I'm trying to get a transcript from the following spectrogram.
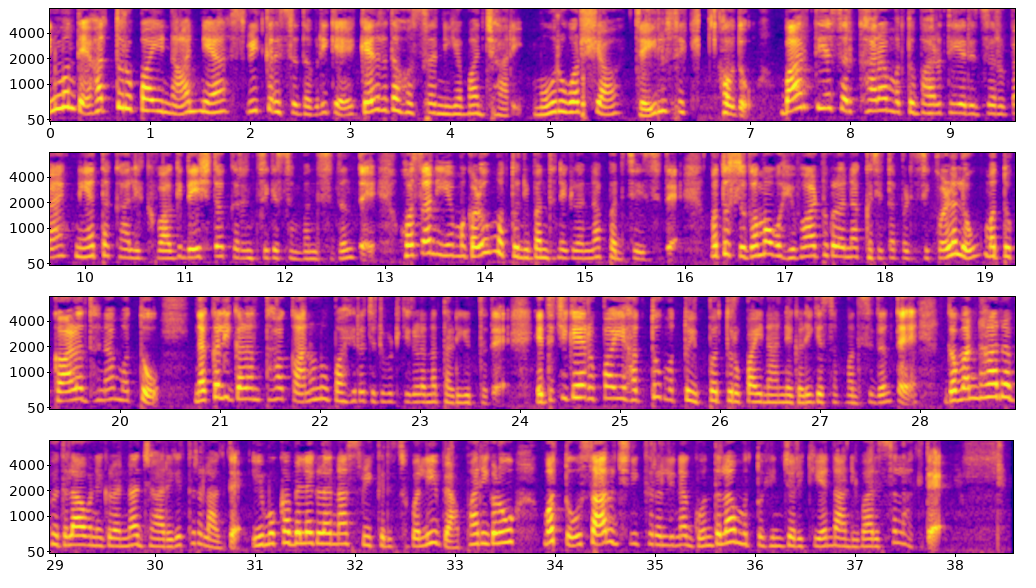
ಇನ್ಮುಂದೆ ಹತ್ತು ರೂಪಾಯಿ ನಾಣ್ಯ ಸ್ವೀಕರಿಸದವರಿಗೆ ಕೇಂದ್ರದ ಹೊಸ ನಿಯಮ ಜಾರಿ. ಮೂರು ವರ್ಷ ಜೈಲು ಶಿಕ್ಷೆ. ಹೌದು ಭಾರತೀಯ ಸರ್ಕಾರ ಮತ್ತು ಭಾರತೀಯ ರಿಸರ್ವ್ ಬ್ಯಾಂಕ್ ನಿಯತಕಾಲಿಕವಾಗಿ ದೇಶದ ಕರೆನ್ಸಿಗೆ ಸಂಬಂಧಿಸಿದಂತೆ ಹೊಸ ನಿಯಮಗಳು ಮತ್ತು ನಿಬಂಧನೆಗಳನ್ನು ಪರಿಚಯಿಸಿದೆ ಮತ್ತು ಸುಗಮ ವಹಿವಾಟುಗಳನ್ನು ಖಚಿತಪಡಿಸಿಕೊಳ್ಳಲು ಮತ್ತು ಕಾಳಧನ ಮತ್ತು ನಕಲಿಗಳಂತಹ ಕಾನೂನು ಬಾಹಿರ ಚಟುವಟಿಕೆಗಳನ್ನು ತಡೆಯುತ್ತದೆ. ಇತ್ತೀಚೆಗೆ ರೂಪಾಯಿ ಹತ್ತು ಮತ್ತು ಇಪ್ಪತ್ತು ರೂಪಾಯಿ ನಾಣ್ಯಗಳಿಗೆ ಸಂಬಂಧಿಸಿದಂತೆ ಗಮನಾರ್ಹ ಬದಲಾವಣೆಗಳನ್ನು ಜಾರಿಗೆ ತರಲಾಗಿದೆ. ಈ ಮುಖಬೆಲೆಗಳನ್ನು ಸ್ವೀಕರಿಸುವಲ್ಲಿ ವ್ಯಾಪಾರಿಗಳು ಮತ್ತು ಸಾರ್ವಜನಿಕರಲ್ಲಿನ ಗೊಂದಲ ಮತ್ತು ಹಿಂಜರಿಕೆಯನ್ನು ಹಿಂಜರಿಕೆಯನ್ನ ನಿವಾರಿಸಲಾಗಿದೆ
